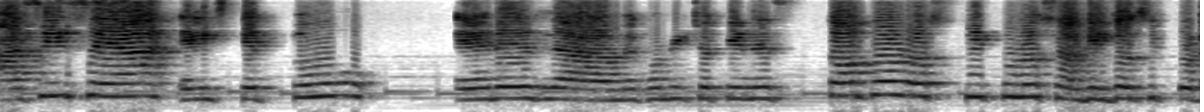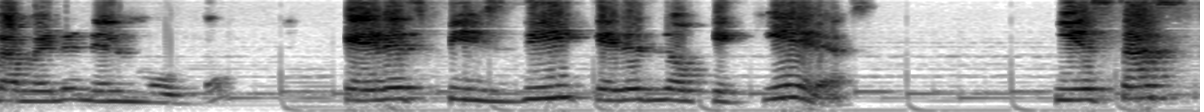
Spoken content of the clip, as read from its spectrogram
Así sea el que tú eres la, mejor dicho, tienes todos los títulos amigos y por haber en el mundo, que eres PhD, que eres lo que quieras, y estás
